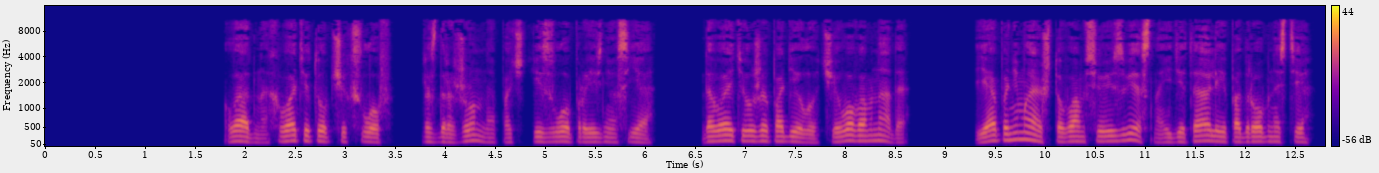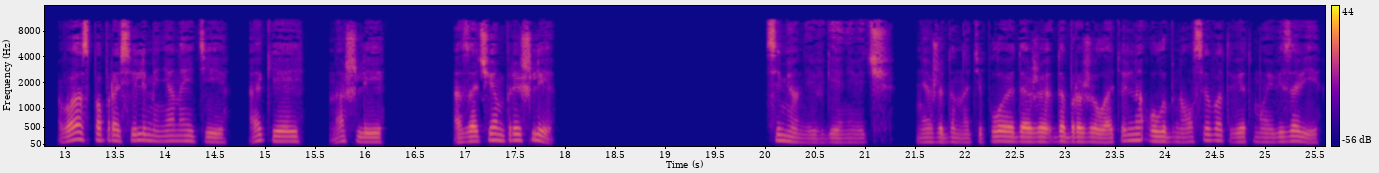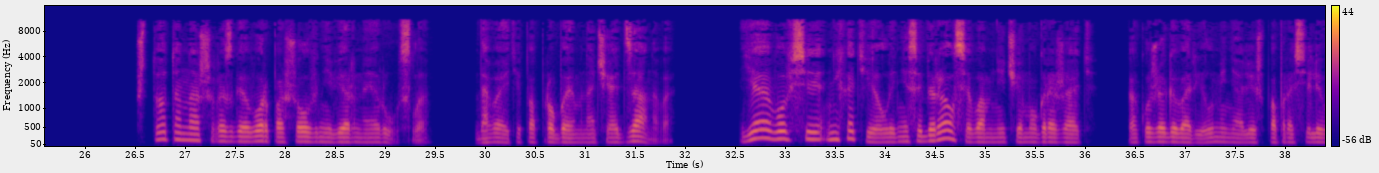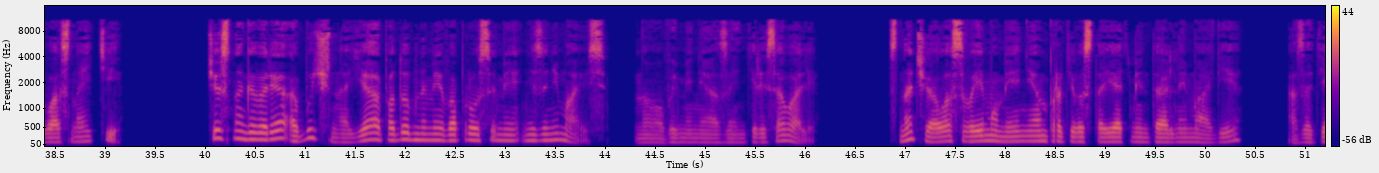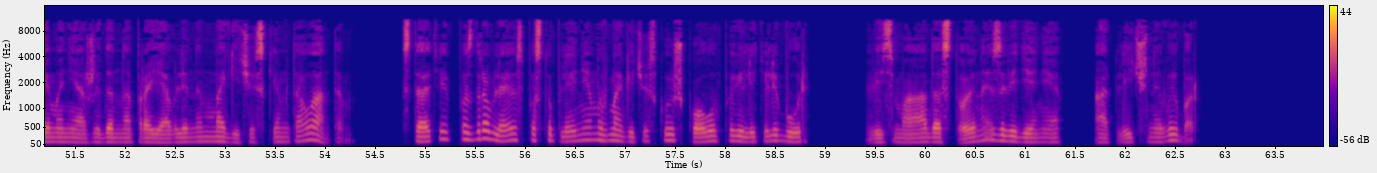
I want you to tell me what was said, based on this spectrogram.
Ладно, хватит общих слов, раздраженно, почти зло произнес я. Давайте уже по делу, чего вам надо? Я понимаю, что вам все известно, и детали, и подробности. Вас попросили меня найти. Окей, нашли. А зачем пришли? Семен Евгеньевич, неожиданно тепло и даже доброжелательно улыбнулся в ответ мой визави. Что-то наш разговор пошел в неверное русло. Давайте попробуем начать заново. Я вовсе не хотел и не собирался вам ничем угрожать. Как уже говорил, меня лишь попросили вас найти. Честно говоря, обычно я подобными вопросами не занимаюсь, но вы меня заинтересовали. Сначала своим умением противостоять ментальной магии, а затем и неожиданно проявленным магическим талантом. Кстати, поздравляю с поступлением в магическую школу Повелителей Бурь. Весьма достойное заведение. Отличный выбор.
